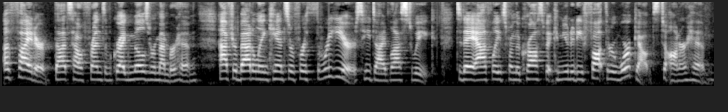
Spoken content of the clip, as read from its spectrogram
A fighter. That's how friends of Greg Mills remember him. After battling cancer for three years, he died last week. Today, athletes from the CrossFit community fought through workouts to honor him.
